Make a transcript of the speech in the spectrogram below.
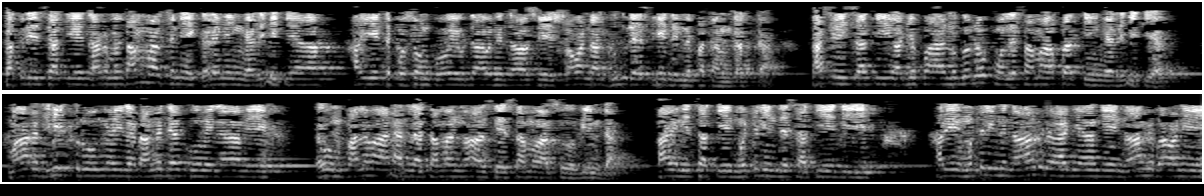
සතරේ සතියේ ධර්ම සම්වර්ධනය කරමින් වැඩ හිටියා. හයියට පොසොන් පොය උදාවන දවසේ ශ්‍රවණ බුදුරැස් දෙන්න පටන් ගත්තා. පස්සේ සතියේ අජපා නුගලොක් මොළ සමාපත්තියෙන් වැඩ හිටියා. මාර දිවිත්‍රෝන් ඇවිල්ලා රංග දැක්වුව වෙලාවේ එවුන් පළවාහරලා තමන් වහන්සේ සමවසෝ වින්දා. හයනි සතියේ මුචලින්ද සතියේදී හරේ මුචලින්ද නාග රාජයාගේ නාග භවනේ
